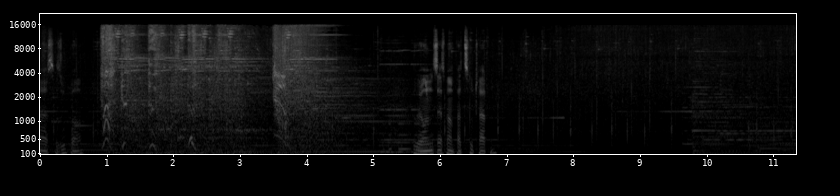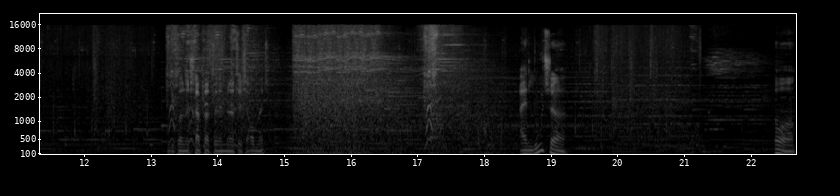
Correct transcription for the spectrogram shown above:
Das ist ja super. Wir holen uns erstmal ein paar Zutaten. Die goldene Schallplatte nehmen wir natürlich auch mit. Ein Lutscher. So.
